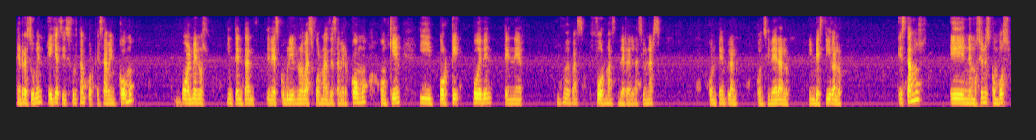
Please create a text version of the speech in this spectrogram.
En resumen, ellas disfrutan porque saben cómo, o al menos intentan descubrir nuevas formas de saber cómo, con quién y porque pueden tener nuevas formas de relacionarse. Contémplalo, considéralo, investigalo. Estamos en Emociones con Voz.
